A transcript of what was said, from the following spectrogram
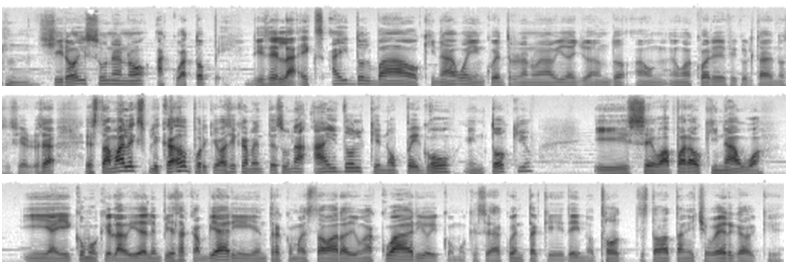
Shiroi Suna no Aquatope. Dice la ex idol va a Okinawa y encuentra una nueva vida ayudando a un, a un acuario de dificultades no se cierra. O sea, está mal explicado porque básicamente es una idol que no pegó en Tokio y se va para Okinawa. Y ahí como que la vida le empieza a cambiar y entra como a esta vara de un acuario y como que se da cuenta que de, no todo estaba tan hecho verga, que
